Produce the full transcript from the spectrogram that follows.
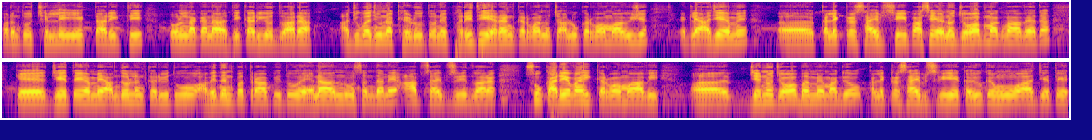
પરંતુ છેલ્લી એક તારીખથી ટોલ નાકાના અધિકારીઓ દ્વારા આજુબાજુના ખેડૂતોને ફરીથી હેરાન કરવાનું ચાલુ કરવામાં આવ્યું છે. એટલે આજે અમે કલેક્ટર સાહેબ શ્રી પાસે એનો જવાબ માગવા આવ્યા હતા કે જે તે અમે આંદોલન કર્યું હતું, આવેદનપત્ર આપ્યું હતું, એના અનુસંધાને આપ સાહેબશ્રી દ્વારા શું કાર્યવાહી કરવામાં આવી? જેનો જવાબ અમે માગ્યો. કલેક્ટર સાહેબશ્રીએ કહ્યું કે હું આ જે તે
